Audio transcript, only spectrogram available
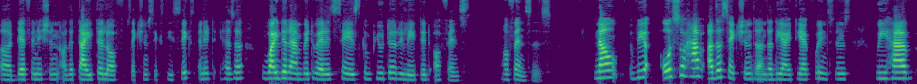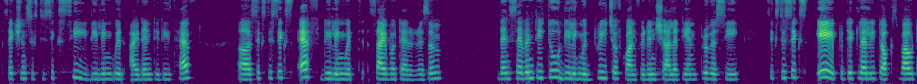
uh, definition or the title of section 66 and it has a wider ambit where it says computer related offense offenses. Now, we also have other sections under the IT Act. For instance, we have section 66C dealing with identity theft, uh, 66F dealing with cyber terrorism, then 72 dealing with breach of confidentiality and privacy, 66A particularly talks about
